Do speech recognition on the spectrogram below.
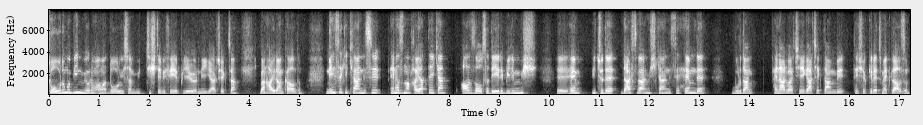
Doğru mu bilmiyorum ama doğruysa müthiş de bir fair play örneği gerçekten. Ben hayran kaldım. Neyse ki kendisi en azından hayattayken az da olsa değeri bilinmiş. Ee, hem İTÜ'de ders vermiş kendisi hem de buradan Fenerbahçe'ye gerçekten bir teşekkür etmek lazım.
